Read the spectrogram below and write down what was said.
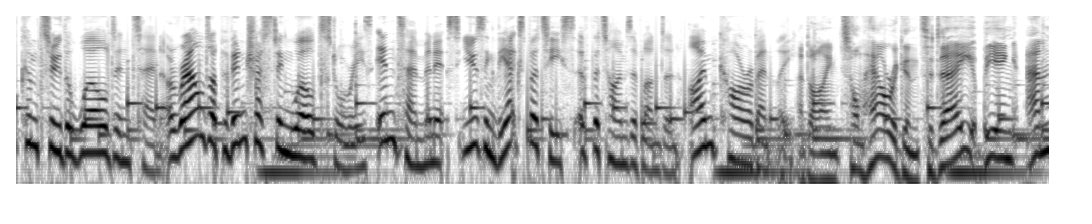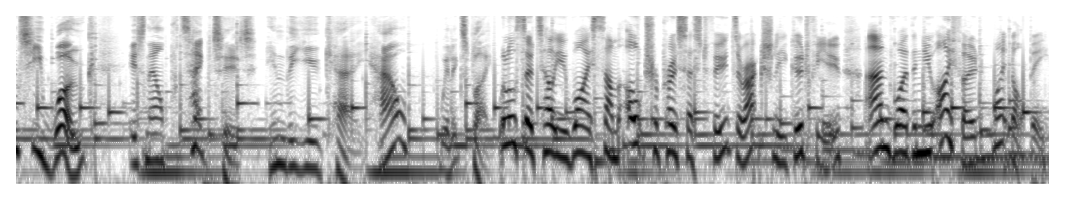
Welcome to The World in 10, a roundup of interesting world stories in 10 minutes using the expertise of the Times of London. I'm Cara Bentley. And I'm Tom Harrigan. Today, being anti woke is now protected in the UK. How? We'll explain. We'll also tell you why some ultra processed foods are actually good for you and why the new iPhone might not be.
